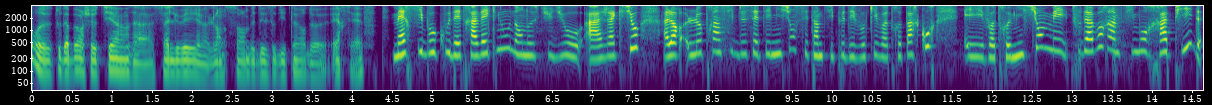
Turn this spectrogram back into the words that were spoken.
Euh, tout d'abord, je tiens à saluer euh, l'ensemble des auditeurs de RCF. Merci beaucoup d'être avec nous dans nos studios à Ajaccio. Alors, le principe de cette émission, c'est un petit peu d'évoquer votre parcours et votre mission, mais tout d'abord, un petit mot rapide,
